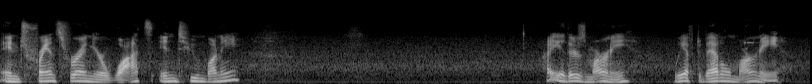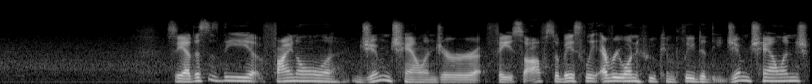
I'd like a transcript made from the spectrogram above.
and transferring your watts into money. Hi, there's Marnie. We have to battle Marnie. So yeah, this is the final gym challenger face-off. So basically everyone who completed the gym challenge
